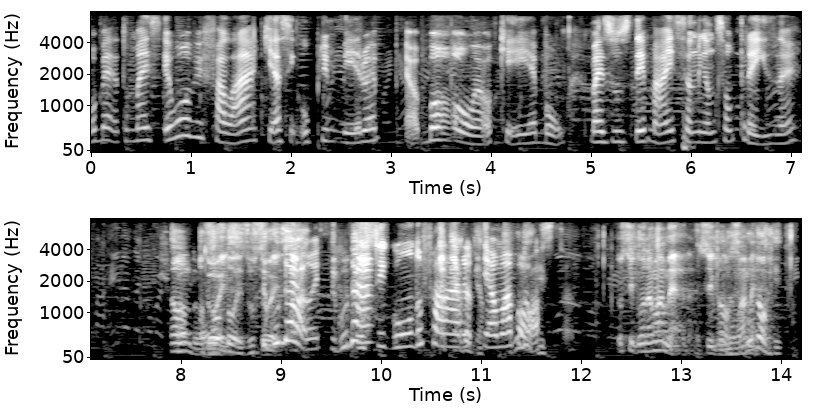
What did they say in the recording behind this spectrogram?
Ô Beto, mas eu ouvi falar que assim, o primeiro é, é bom, é ok, é bom. Mas os demais, se eu não me engano, são três, né? Não, são dois. dois. O segundo é. Dois. Segundo é... O segundo falaram que é uma é bosta. O segundo é uma merda. O segundo, não, o segundo é, uma é horrível.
